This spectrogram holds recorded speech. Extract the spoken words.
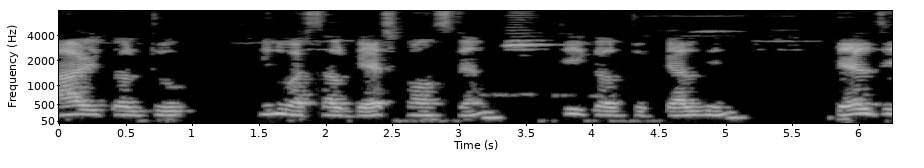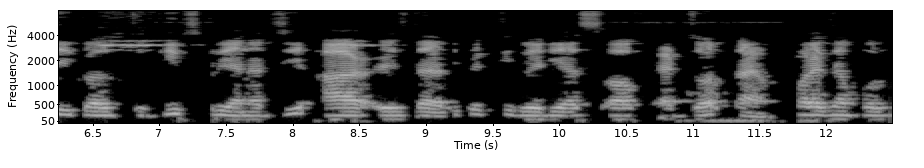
r equal to universal gas constant T equal to Kelvin, del G equal to Gibbs free energy, R is the effective radius of adsorbed ion. For example,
